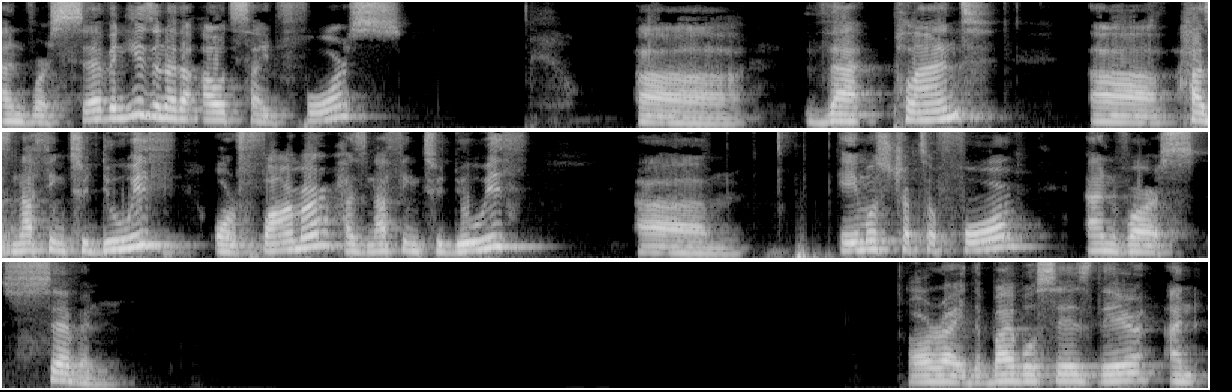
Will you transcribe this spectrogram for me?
and verse 7. Here's another outside force uh, that plant uh, has nothing to do with, or farmer has nothing to do with. Um, Amos chapter 4 and verse 7. All right, the Bible says there, and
